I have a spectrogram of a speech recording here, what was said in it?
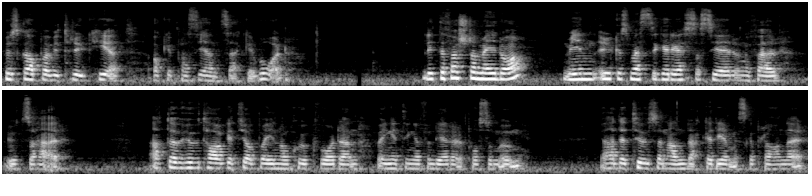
Hur skapar vi trygghet och en patientsäker vård? Lite först om mig då. Min yrkesmässiga resa ser ungefär ut så här. Att överhuvudtaget jobba inom sjukvården var ingenting jag funderade på som ung. Jag hade tusen andra akademiska planer.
